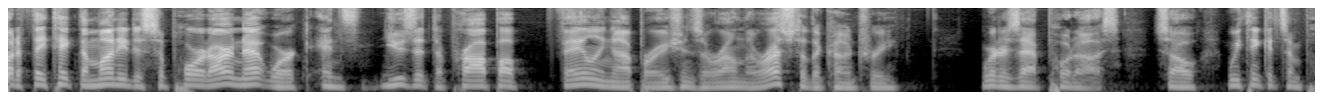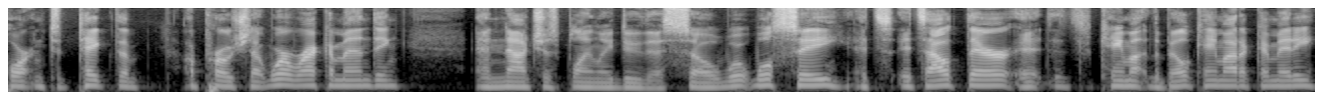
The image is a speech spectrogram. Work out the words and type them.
But if they take the money to support our network and use it to prop up failing operations around the rest of the country, where does that put us? So we think it's important to take the approach that we're recommending and not just blindly do this. So we'll, see. It's it's out there. It, it, came out. The bill came out of committee,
